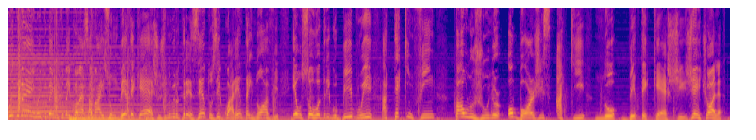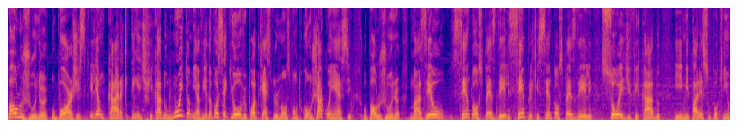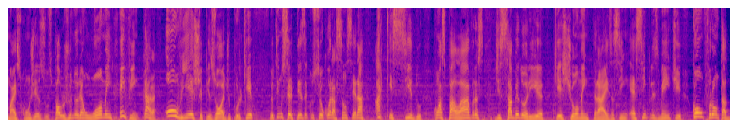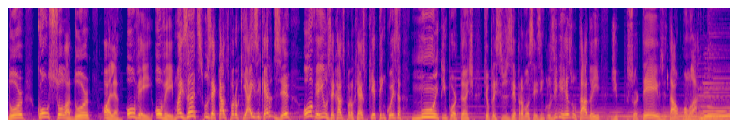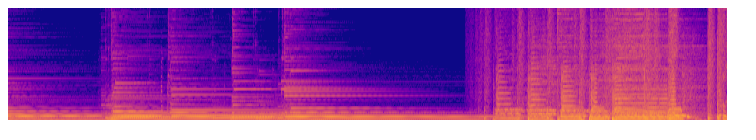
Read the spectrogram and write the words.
Muito bem, muito bem, muito bem. Começa mais um BT Cash, de número 349. Eu sou Rodrigo Bibo e até que enfim Paulo Júnior, o Borges, aqui no BTcast. Gente, olha, Paulo Júnior, o Borges, ele é um cara que tem edificado muito a minha vida. Você que ouve o podcast do irmãos.com já conhece o Paulo Júnior, mas eu sento aos pés dele, sempre que sento aos pés dele, sou edificado e me pareço um pouquinho mais com Jesus. Paulo Júnior é um homem, enfim, cara, ouve este episódio porque eu tenho certeza que o seu coração será aquecido com as palavras de sabedoria que este homem traz. Assim, é simplesmente confrontador, consolador. Olha, ouve aí, ouve aí. Mas antes, os recados paroquiais e quero dizer, ouve aí os recados paroquiais porque tem coisa muito importante que eu preciso dizer para vocês, inclusive resultado aí de sorteios e tal. Vamos lá. Música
